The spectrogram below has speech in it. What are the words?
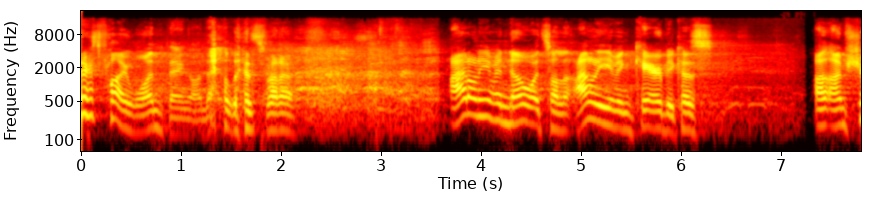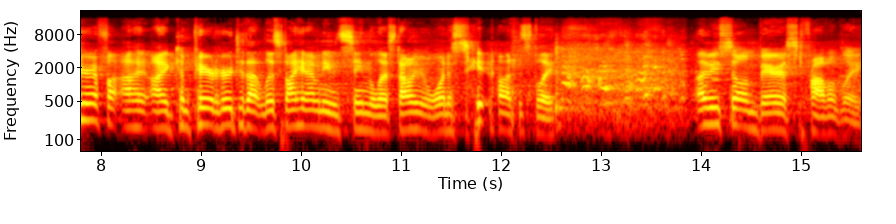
There's probably one thing on that list, but uh, I don't even know what's on. I don't even care because I, am sure if I, I, compared her to that list, I haven't even seen the list. I don't even want to see it, honestly. I'd be so embarrassed, probably.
